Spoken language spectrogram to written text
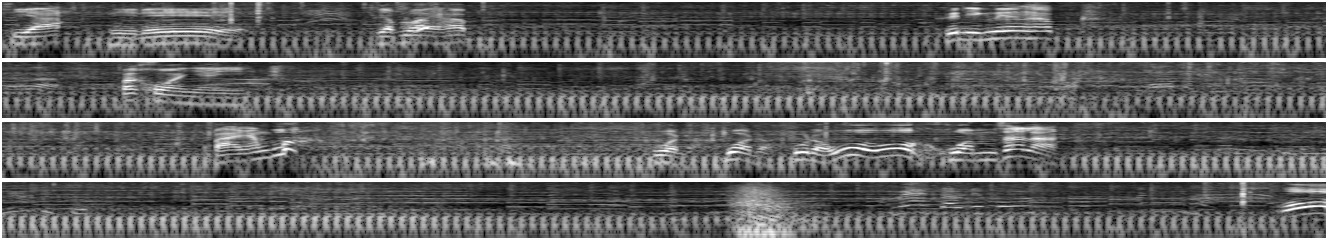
เสียนี่เด้เรียบร้อยครับ ขึ้นอีกนึงครับ ปลาคอใหญ่ปลายังบุปวดปวดปวดอะโอ้โหขวมซะล่ะโอ้ห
